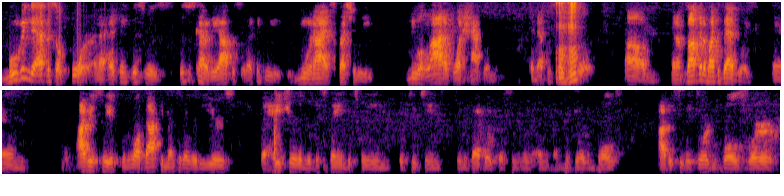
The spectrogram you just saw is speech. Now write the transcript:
Moving to episode four, and I, I think this was this was kind of the opposite. I think we, you and I especially, knew a lot of what happened in episode mm-hmm. four. Um, and I'm talking about the bad boys. And obviously, it's been well documented over the years the hatred and the disdain between the two teams, between the Bad Boy Pistons and, and, and the Jordan Bulls. Obviously, the Jordan Bulls were,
